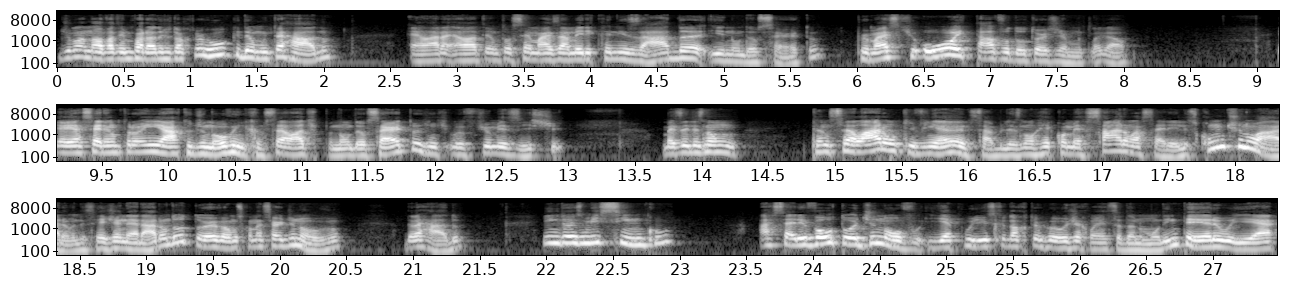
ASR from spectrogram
de uma nova temporada de Doctor Who, que deu muito errado. Ela, ela tentou ser mais americanizada e não deu certo. Por mais que o oitavo Doutor seja muito legal. E aí a série entrou em ato de novo, em cancelar, tipo, não deu certo, gente, o filme existe. Mas eles não cancelaram o que vinha antes, sabe? Eles não recomeçaram a série, eles continuaram, eles regeneraram o Doutor, vamos começar de novo. Deu errado. E em 2005, a série voltou de novo. E é por isso que o Doctor Who já é conhecido no mundo inteiro, e é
